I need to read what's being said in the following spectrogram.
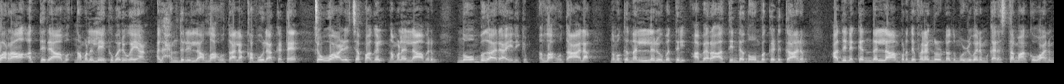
ബറാഅത്ത് രാവ് നമ്മളിലേക്ക് വരികയാണ്. അലഹമില്ല അള്ളാഹു താല കബൂലാക്കട്ടെ. ചൊവ്വാഴ്ച പകൽ നമ്മളെല്ലാവരും നോമ്പുകാരായിരിക്കും. അള്ളാഹു താല നമുക്ക് നല്ല രൂപത്തിൽ ആ ബറാഅത്തിന്റെ നോമ്പൊക്കെ എടുക്കാനും അതിനൊക്കെ എന്തെല്ലാം പ്രതിഫലങ്ങളുണ്ട് അത് മുഴുവനും കരസ്ഥമാക്കുവാനും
